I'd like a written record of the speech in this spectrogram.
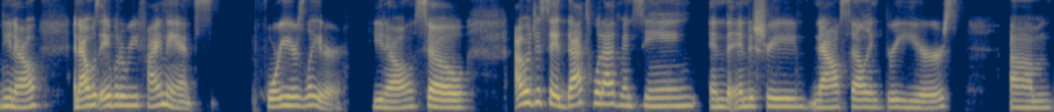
you know, and I was able to refinance four years later, you know? So I would just say that's what I've been seeing in the industry now selling three years. Um,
